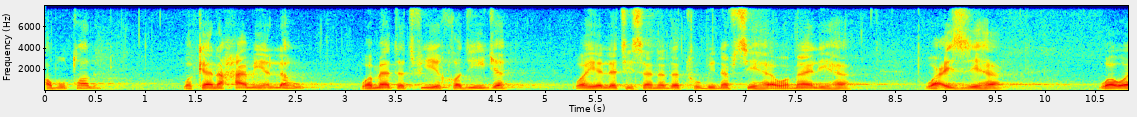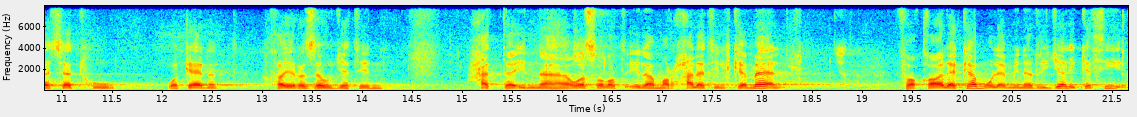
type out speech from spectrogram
أبو طالب وكان حاميا له وماتت فيه خديجة وهي التي ساندته بنفسها ومالها وعزها وواسته وكانت خير زوجة حتى إنها وصلت إلى مرحلة الكمال. فقال كمل من الرجال كثير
